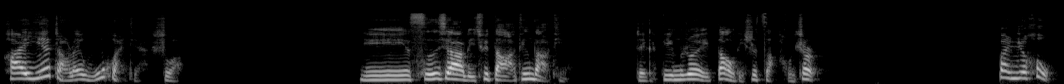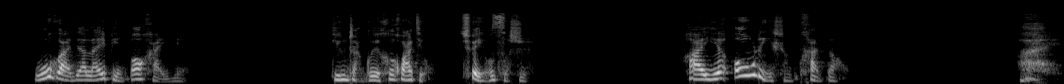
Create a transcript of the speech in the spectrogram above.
海爷找来吴管家说：“你私下里去打听打听，这个丁瑞到底是咋回事儿。”半日后，吴管家来禀报海爷：“丁掌柜喝花酒，确有此事。”海爷哦了一声，叹道：“唉，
